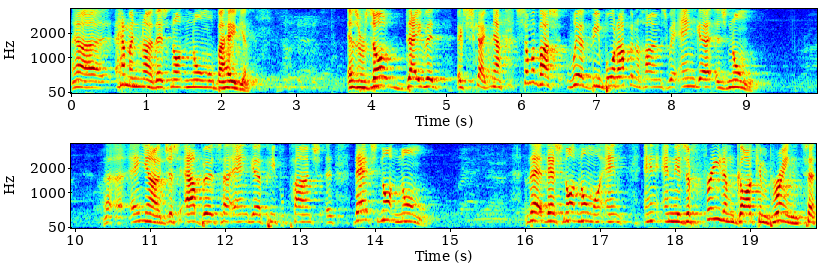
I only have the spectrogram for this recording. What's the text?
Uh, how many know that's not normal behavior? As a result, David escaped. Now, some of us, we've been brought up in homes where anger is normal. Uh, uh you know, just outbursts of anger, people punch. Uh, that's not normal. That, that's not normal. And, and, and there's a freedom God can bring to,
